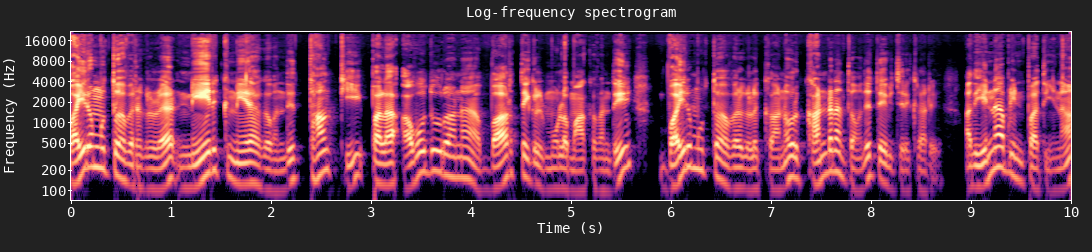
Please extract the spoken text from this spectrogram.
வைரமுத்து அவர்களை நேருக்கு நேராக வந்து தாக்கி பல அவதூறான வார்த்தைகள் மூலமாக வந்து வைரமுத்து அவர்களுக்கான ஒரு கண்டனத்தை வந்து தெரிவிச்சிருக்கிறாரு. அது என்ன அப்படின்னு பார்த்தீங்கன்னா,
